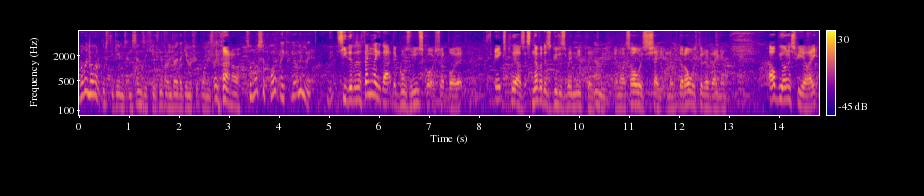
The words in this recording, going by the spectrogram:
Willie Miller goes to games and sounds like he's never enjoyed a game of football in his life. I know. So what's the point? Like, you know what I mean? Like, See, there is a thing like that that goes around Scottish football that ex players, it's never as good as when they played. Mm. You know, it's always shite and they're, they're always good at everything. And I'll be honest with you, right?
